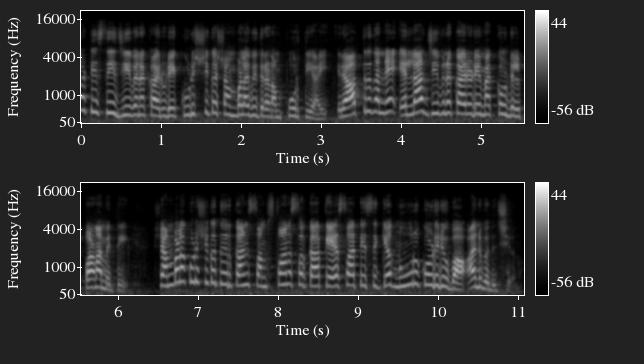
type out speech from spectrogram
ആർ ടി സി ജീവനക്കാരുടെ കുടിശ്ശിക ശമ്പള വിതരണം പൂർത്തിയായി. രാത്രി തന്നെ എല്ലാ ജീവനക്കാരുടെയും അക്കൗണ്ടിൽ പണമെത്തി. ശമ്പള കുടിശ്ശിക തീർക്കാൻ സംസ്ഥാന സർക്കാർ കെ എസ് ആർ ടി സിക്ക് നൂറ് കോടി രൂപ അനുവദിച്ചിരുന്നു.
